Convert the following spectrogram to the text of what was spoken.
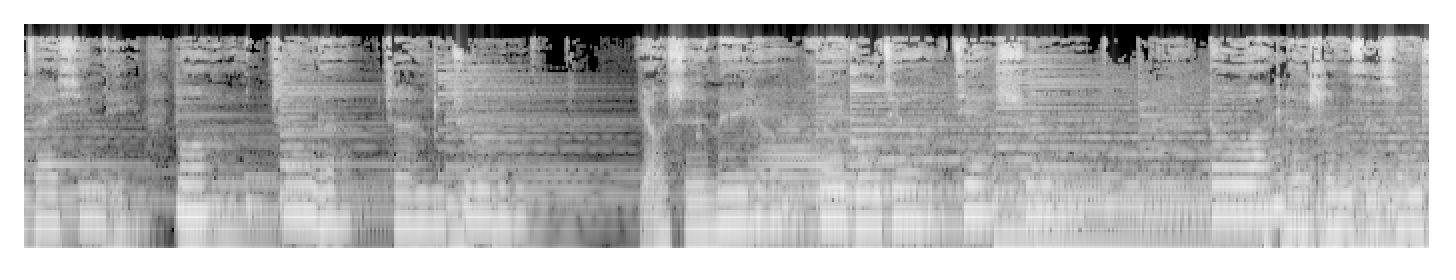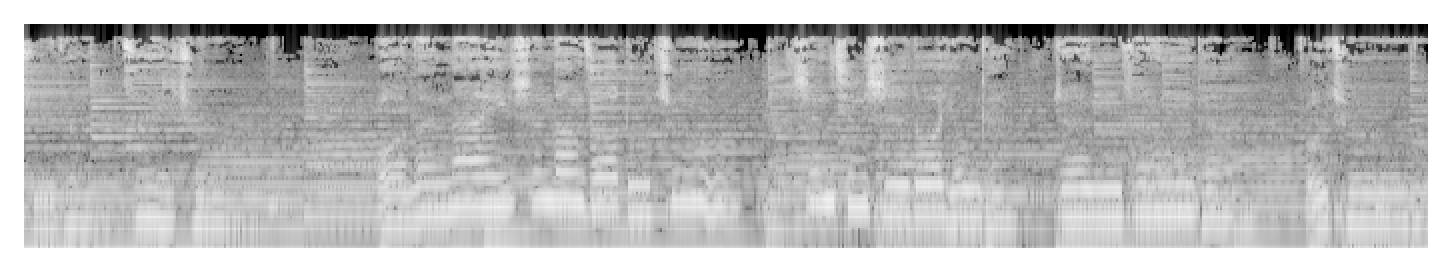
在心里磨成了珍珠。要是没有回顾就结束。都忘了生死相许的最初，我们拿一生当作赌注，深情是多勇敢，真诚的付出。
